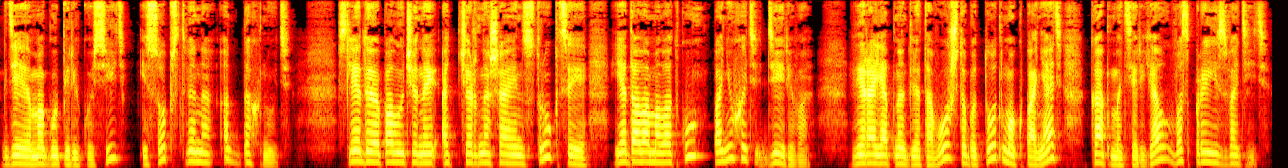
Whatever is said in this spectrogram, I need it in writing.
где я могу перекусить и, собственно, отдохнуть. Следуя полученной от черныша инструкции, я дала молотку понюхать дерево, вероятно, для того, чтобы тот мог понять, как материал воспроизводить.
